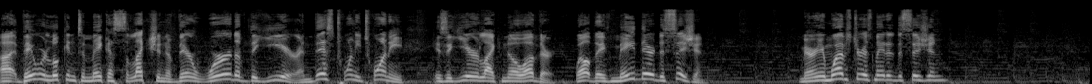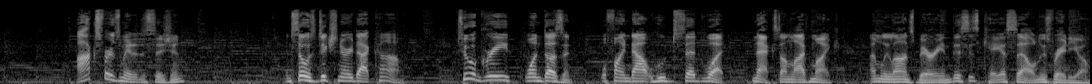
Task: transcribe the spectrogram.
uh, they were looking to make a selection of their word of the year. And this 2020 is a year like no other. Well, they've made their decision. Merriam Webster has made a decision. Oxford's made a decision. And so has dictionary.com. Two agree, one doesn't. We'll find out who said what next on Live Mic. I'm Lee Lonsberry, and this is KSL News Radio.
